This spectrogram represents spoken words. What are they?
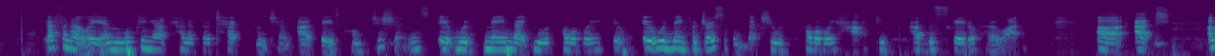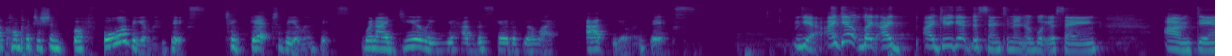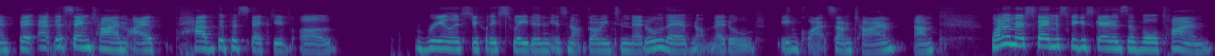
Definitely. And looking at kind of her tech content at these competitions, it would mean that you would probably, it, it would mean for Josefin that she would probably have to have the skate of her life uh, at a competition before the Olympics to get to the Olympics, when ideally you have the skate of your life at the Olympics. Yeah, I get like I I do get the sentiment of what you're saying um, Dan. But at the same time, I have the perspective of realistically, Sweden is not going to medal. They have not medaled in quite some time. Um, one of the most famous figure skaters of all time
